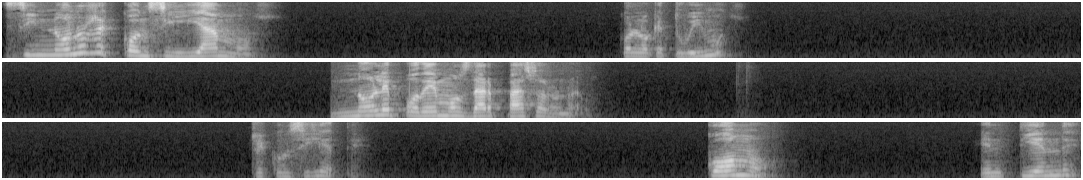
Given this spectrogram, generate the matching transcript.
Si no nos reconciliamos con lo que tuvimos, no le podemos dar paso a lo nuevo. Reconcíliate. ¿Cómo? Entiende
